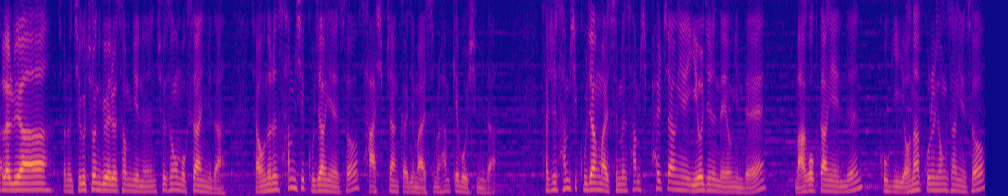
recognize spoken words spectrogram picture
할렐루야. 저는 지구촌 교회를 섬기는 최성호 목사입니다. 자, 오늘은 39장에서 40장까지 말씀을 함께 보십니다. 사실 39장 말씀은 38장에 이어지는 내용인데 마곡 땅에 있는 고기 연합군을 형상해서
